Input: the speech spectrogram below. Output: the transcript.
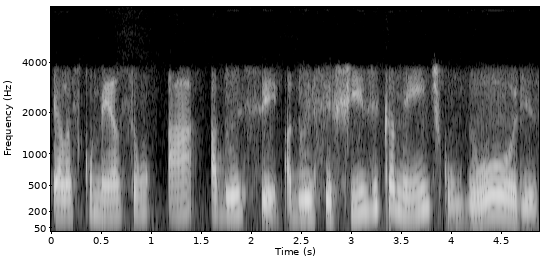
elas começam a adoecer, adoecer fisicamente com dores,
